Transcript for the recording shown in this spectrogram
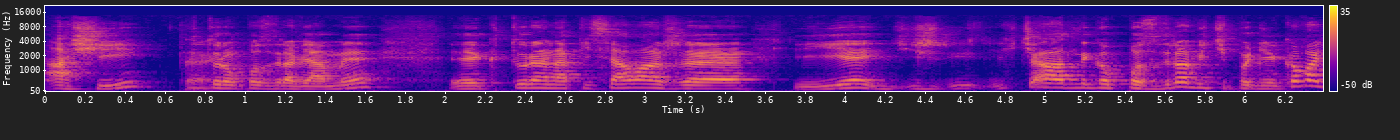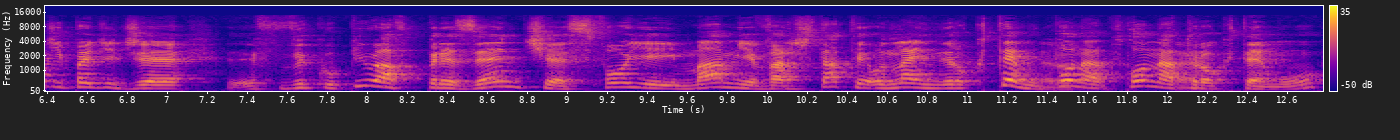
Asi, Tak. którą pozdrawiamy, y, która napisała, że je, chciała tylko pozdrowić i podziękować i powiedzieć, że wykupiła w prezencie swojej mamie warsztaty online rok temu, Rok, ponad, ponad tak. rok temu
